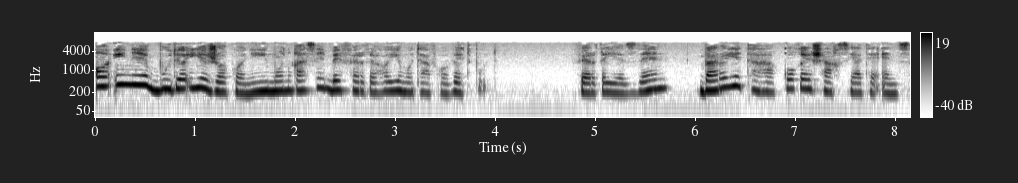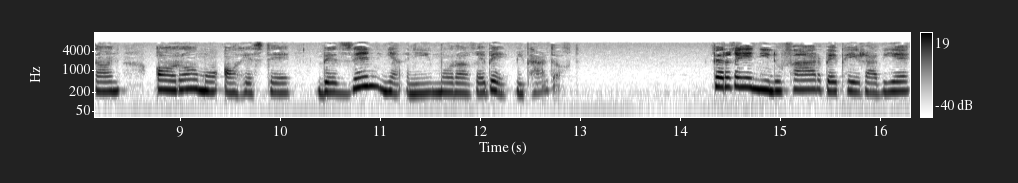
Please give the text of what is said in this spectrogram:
آین بودایی ژاپنی منقسم به فرقه های متفاوت بود. فرقه زن برای تحقق شخصیت انسان آرام و آهسته به زن یعنی مراقبه می پرداخت. فرقه نیلوفر به پیروی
